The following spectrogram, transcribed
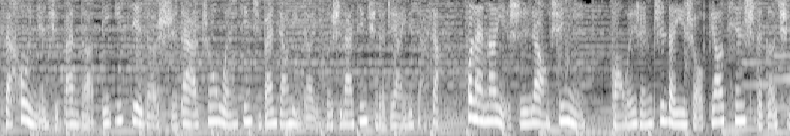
在后一年举办的第一届的十大中文金曲颁奖里的一个十大金曲的这样一个奖项。后来呢也是让薰妮广为人知的一首标签式的歌曲。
